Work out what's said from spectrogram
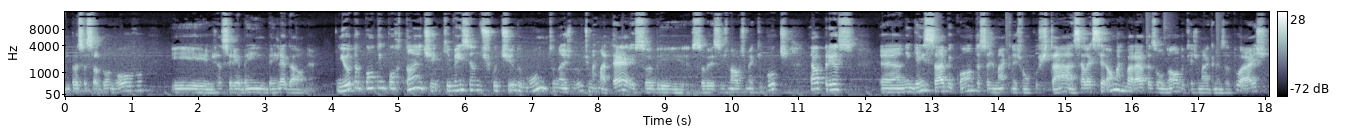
um processador novo e já seria bem, bem legal, né? E outro ponto importante que vem sendo discutido muito nas últimas matérias sobre, sobre esses novos MacBooks é o preço. É, ninguém sabe quanto essas máquinas vão custar, se elas serão mais baratas ou não do que as máquinas atuais.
